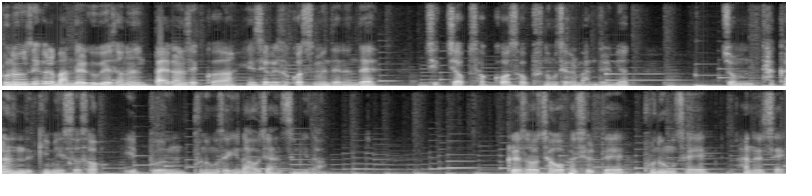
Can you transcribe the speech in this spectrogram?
분홍색을 만들기 위해서는 빨간색과 흰색을 섞었으면 되는데 직접 섞어서 분홍색을 만들면 좀 탁한 느낌이 있어서 이쁜 분홍색이 나오지 않습니다. 그래서 작업하실 때 분홍색, 하늘색,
